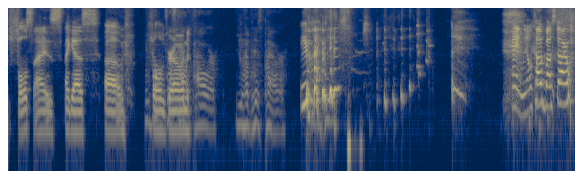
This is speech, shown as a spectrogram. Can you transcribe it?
full size, I guess. Um, You Full grown. power. You have his power. You have to- hey, we don't talk about Star Wars.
